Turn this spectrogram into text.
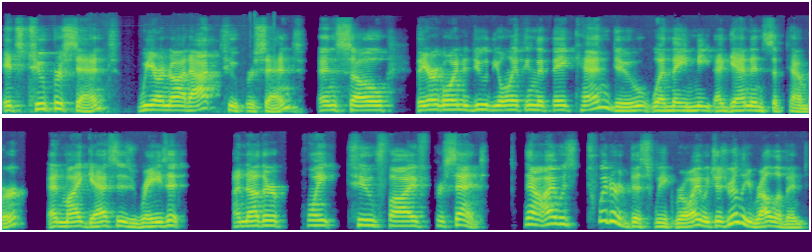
It's 2%. We are not at 2%. And so they are going to do the only thing that they can do when they meet again in September. And my guess is raise it another 0.25%. Now, I was Twittered this week, Roy, which is really relevant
